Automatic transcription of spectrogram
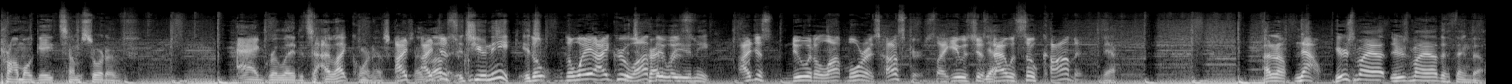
promulgate some sort of ag related. I like Cornhuskers. I, I, love just it. it's unique. It's the, the way I grew up. It was unique. I just knew it a lot more as Huskers. Like it was just Yeah. that was so common. Yeah. I don't know. Now, here's my here's my other thing though.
